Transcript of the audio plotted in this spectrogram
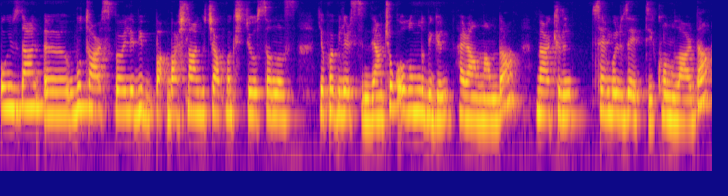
O yüzden bu tarz böyle bir başlangıç yapmak istiyorsanız yapabilirsiniz. Yani çok olumlu bir gün her anlamda. Merkür'ün sembolize ettiği konularda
